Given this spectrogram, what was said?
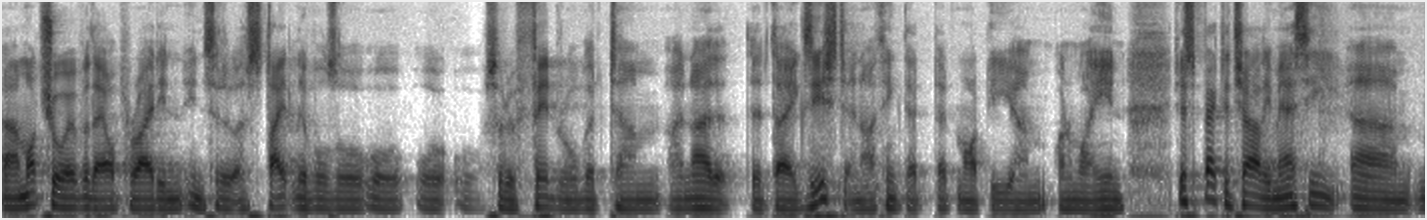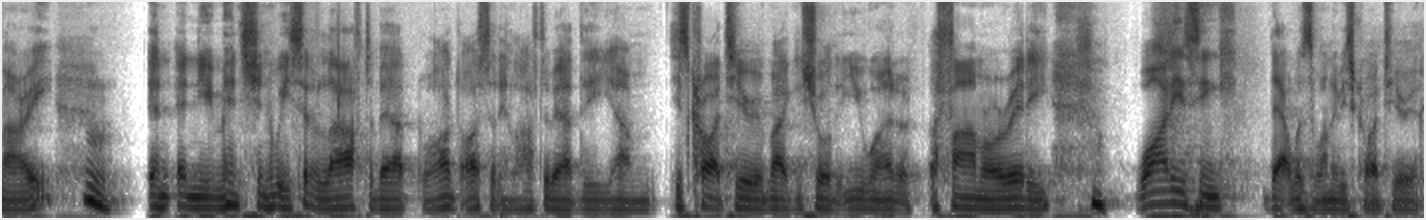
Uh, I'm not sure whether they operate in, in sort of state levels or, or, or, or sort of federal, but um, I know that, that they exist, and I think that that might be um, one way in. Just back to Charlie Massy, um, Murray. Mm. And, and, you mentioned we sort of laughed about. Well, I, I certainly laughed about the um, his criteria of making sure that you weren't a, a farmer already. Why do you think that was one of his criteria?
